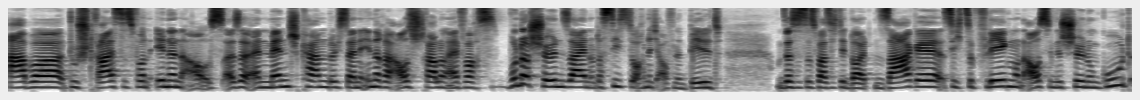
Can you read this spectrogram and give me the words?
aber du strahlst es von innen aus. Also ein Mensch kann durch seine innere Ausstrahlung einfach wunderschön sein und das siehst du auch nicht auf einem Bild. Und das ist das, was ich den Leuten sage. Sich zu pflegen und aussehen ist schön und gut,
